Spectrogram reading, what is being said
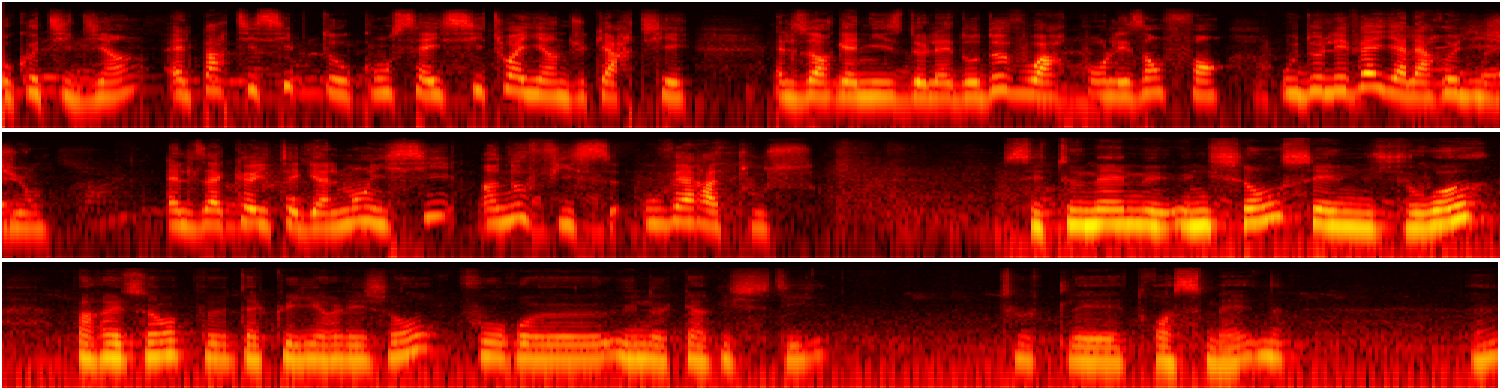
Au quotidien, elles participent au conseil citoyen du quartier. Elles organisent de l'aide aux devoirs pour les enfants ou de l'éveil à la religion. Elles accueillent également ici un office ouvert à tous. C'est tout de même une chance et une joie, par exemple, d'accueillir les gens pour euh, une Eucharistie toutes les trois semaines. Hein.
